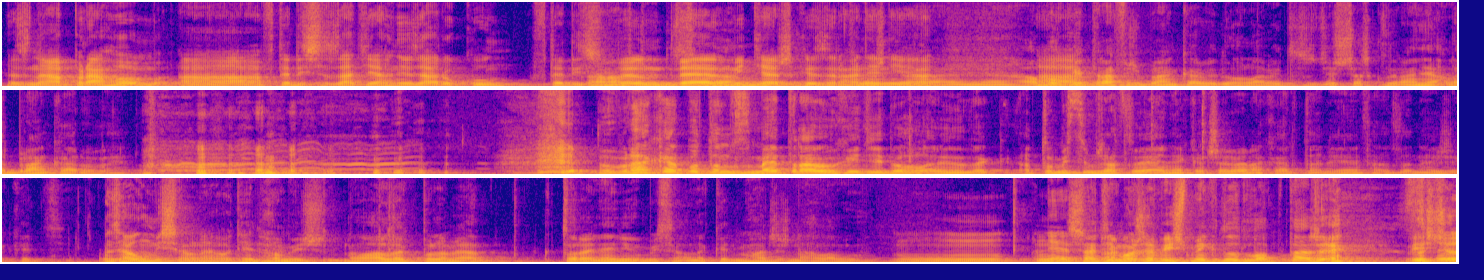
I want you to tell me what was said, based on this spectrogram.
s náprahom a vtedy sa zatiahne za ruku, vtedy sú Áno, veľmi, vtedy sú veľmi ťažké zranenia. zranenia. Alebo A- keď trafíš brankárovi do hlavy, to sú tiež ťažké zranenia, ale brankárové. no brankár potom z metra ho chytí do hlavy, no tak, a to myslím, že to je nejaká červená karta, nie? Fádzané, že keď, Za úmyselné hodenie. no ale podľa mňa, ktoré není umyselné, keď mu hádžeš na hlavu. Mm, nie, Sa ti môže vyšmyknúť lopta, že? Vieš čo,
